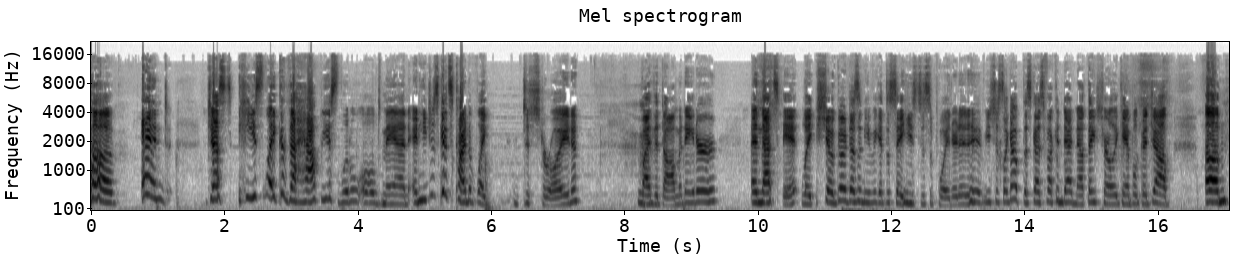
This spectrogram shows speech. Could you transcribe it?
Um, and just he's like the happiest little old man, and he just gets kind of like destroyed by the Dominator, and that's it. Like Shogo doesn't even get to say he's disappointed in him. He's just like, "Oh, this guy's fucking dead now. Thanks, Charlie Campbell. Good job." Um,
